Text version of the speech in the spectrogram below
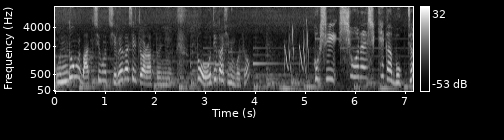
운동을 마치고 집에 가실 줄 알았더니 또 어디 가시는 거죠? 혹시 시원한 식혜가 목적?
